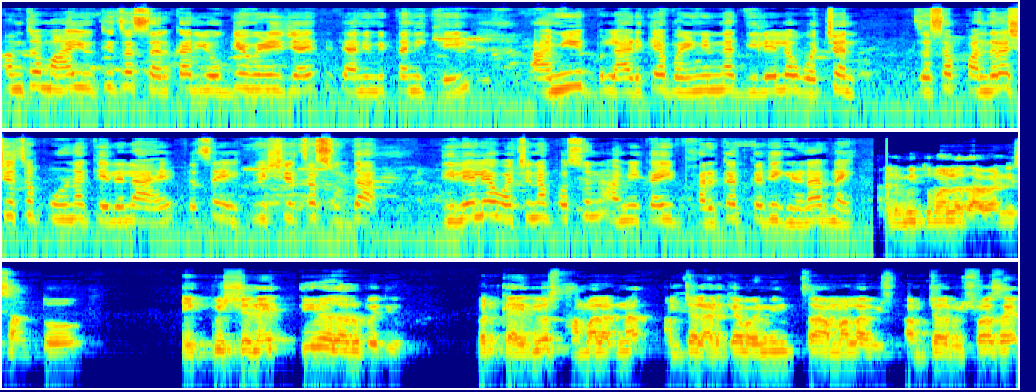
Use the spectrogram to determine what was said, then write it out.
आमचं महायुतीचं सरकार योग्य वेळी जे आहे ते त्यानिमित्ताने घेईल. आम्ही लाडक्या बहिणींना दिलेलं वचन जसं पंधराशेचं पूर्ण केलेलं आहे तसं एकवीसशेचं सुद्धा दिलेल्या वचनापासून आम्ही काही हरकत कधी घेणार नाही. आणि मी तुम्हाला दाव्यांनी सांगतो एकवीसशे नाही तीन हजार रुपये देऊ. पण काही दिवस थांबा लागणार. आमच्या लाडक्या बहिणींचा आम्हाला आमच्यावर विश्वास आहे.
